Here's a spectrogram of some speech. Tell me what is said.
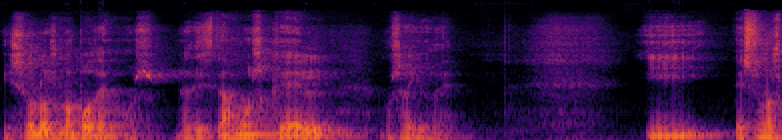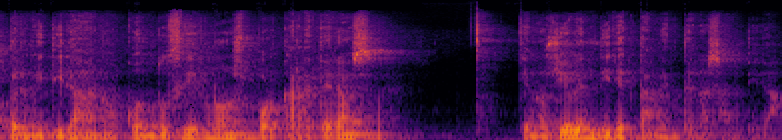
y solos no podemos. Necesitamos que Él nos ayude. Y eso nos permitirá ¿no? conducirnos por carreteras que nos lleven directamente a la santidad.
